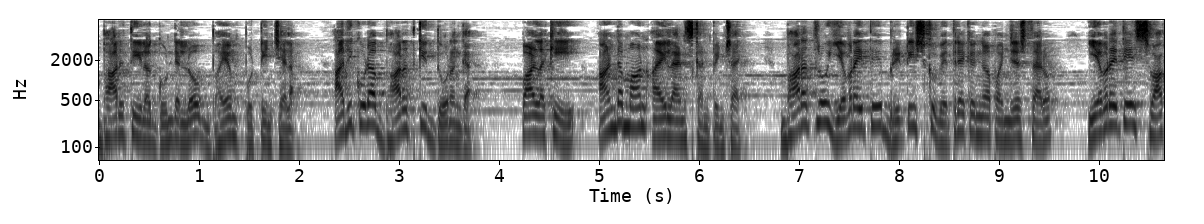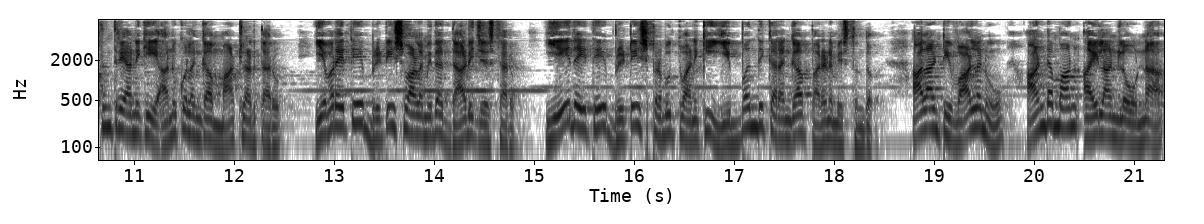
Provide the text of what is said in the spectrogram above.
భారతీయుల గుండెల్లో భయం పుట్టించేలా. అది కూడా భారత్కి దూరంగా. వాళ్ళకి అండమాన్ ఐలాండ్స్ కనిపించాయి. భారత్లో ఎవరైతే బ్రిటిష్కు వ్యతిరేకంగా పనిచేస్తారో ఎవరైతే స్వాతంత్ర్యానికి అనుకూలంగా మాట్లాడతారో ఎవరైతే బ్రిటిష్ వాళ్ళ మీద దాడి చేస్తారో ఏదైతే బ్రిటిష్ ప్రభుత్వానికి ఇబ్బందికరంగా పరిణమిస్తుందో అలాంటి వాళ్ళను అండమాన్ ఐలాండ్లో ఉన్న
